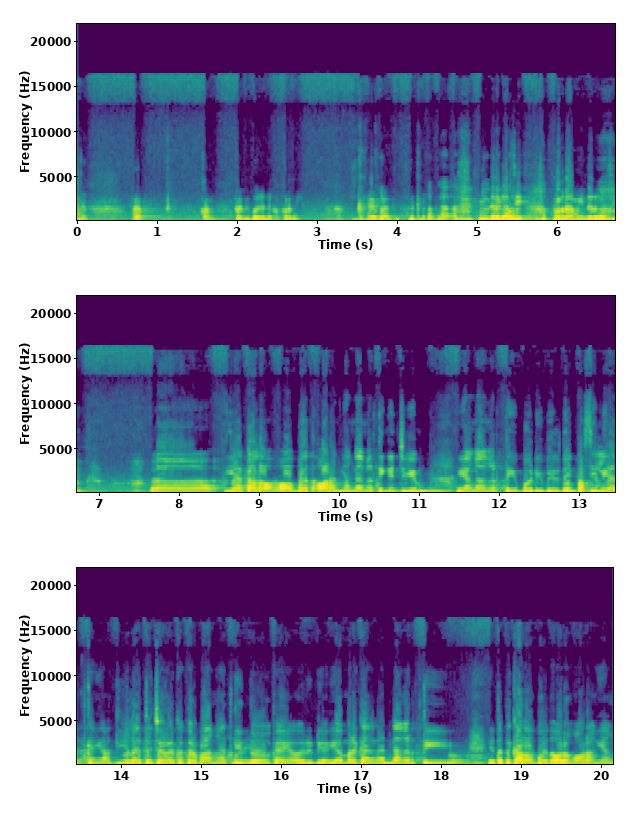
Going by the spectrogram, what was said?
Nah, Feb, kan Feby badannya keker nih. Kayak kan? minder nggak sih? Pernah minder nggak sih? Eh, ya kalau oh, buat orang yang nggak ngerti nge-gym, yang nggak ngerti bodybuilding pasti lihat kayak gila itu cewek keker banget gitu. Kayak dia- ya mereka kan nggak ngerti. Oh. Ya tapi kalau buat orang-orang yang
